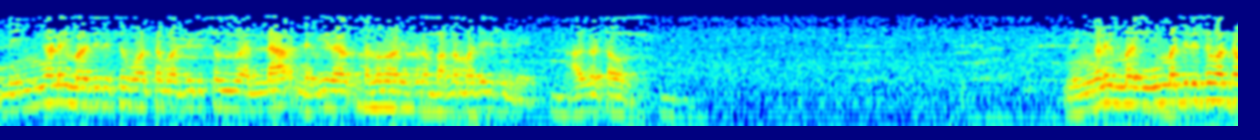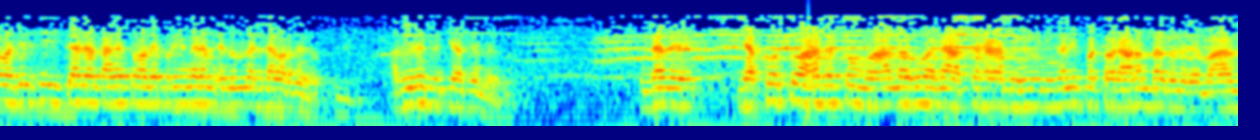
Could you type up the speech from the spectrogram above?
നിങ്ങൾ ഈ മജിലിസ് പോലത്തെ മജിലിസൊന്നുമല്ല നബീന സലമാലിസ്ലം പറഞ്ഞ മജിലിസില്ലേ? അത് കേട്ടോ. നിങ്ങൾ ഈ മജിലിസ് പോലത്തെ മജിലിസ് ഇരിക്കാനാണ് വളരെ പ്രിയങ്കരം എന്നൊന്നല്ല പറഞ്ഞത്. അതിലൊരു വ്യത്യാസമുണ്ട്. അല്ലാതെ യക്കോത്തു ആദത്തും മാലഹു അല്ല അസഹാബിഹി. നിങ്ങളിൽപ്പെട്ട ഒരാളുണ്ടാക്കുന്നത് മാൽ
